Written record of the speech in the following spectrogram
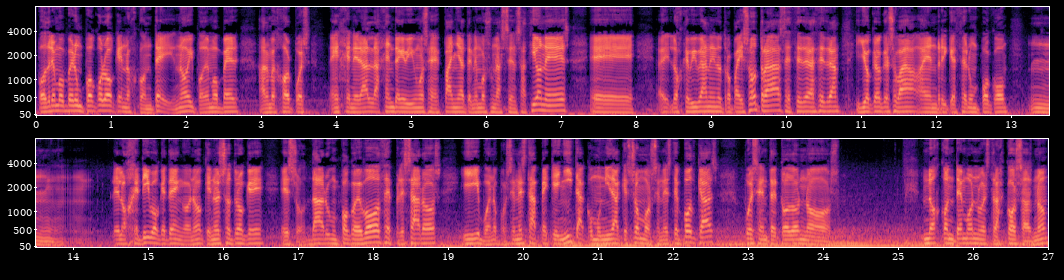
podremos ver un poco lo que nos contéis, ¿no? Y podemos ver, a lo mejor, pues, en general, la gente que vivimos en España tenemos unas sensaciones, eh, eh, los que vivan en otro país otras, etcétera, etcétera. Y yo creo que eso va a enriquecer un poco mm, el objetivo que tengo, ¿no? Que no es otro que eso, dar un poco de voz, expresaros y, bueno, pues en esta pequeñita comunidad que somos en este podcast, pues entre todos nos nos contemos nuestras cosas, ¿no?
